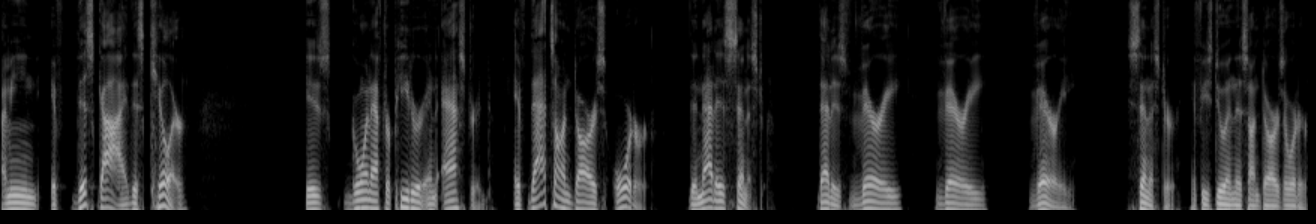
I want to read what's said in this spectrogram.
I mean, if this guy, this killer, is going after Peter and Astrid, if that's on Dar's order, then that is sinister. That is very, very, very sinister if he's doing this on Dar's order.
